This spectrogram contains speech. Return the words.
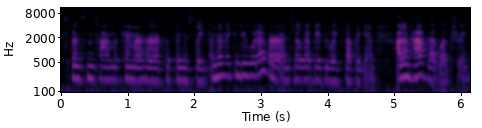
spend some time with him or her, put them to sleep, and then they can do whatever until that baby wakes up again. I don't have that luxury.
